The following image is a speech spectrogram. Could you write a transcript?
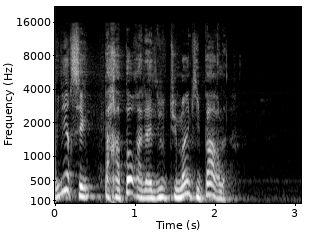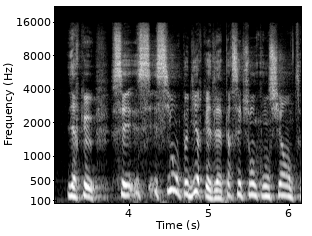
veut dire, c'est par rapport à l'adulte humain qui parle. C'est-à-dire que si on peut dire qu'il y a de la perception consciente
